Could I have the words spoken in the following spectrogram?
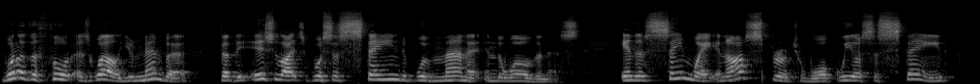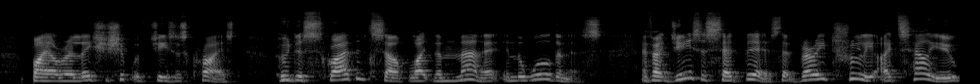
One of the thought as well, you remember that the Israelites were sustained with manna in the wilderness. In the same way, in our spiritual walk, we are sustained by our relationship with Jesus Christ, who described himself like the manna in the wilderness. In fact, Jesus said this that very truly I tell you,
